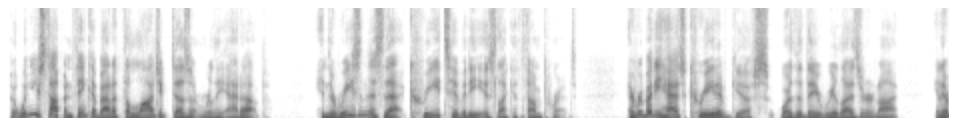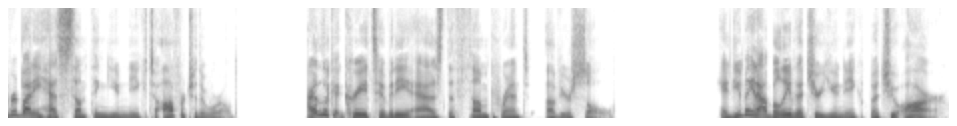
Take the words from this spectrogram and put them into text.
But when you stop and think about it, the logic doesn't really add up. And the reason is that creativity is like a thumbprint. Everybody has creative gifts, whether they realize it or not, and everybody has something unique to offer to the world. I look at creativity as the thumbprint of your soul. And you may not believe that you're unique, but you are.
